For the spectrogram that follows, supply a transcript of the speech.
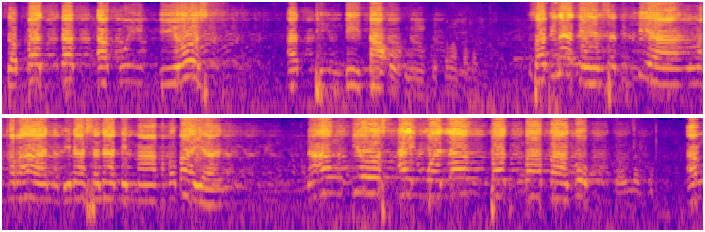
Sapagkat ako'y Diyos at hindi tao. Sabi natin sa Biblia, ang nakaraan na binasa natin mga kababayan, na ang Diyos ay walang pagbabago. Ang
